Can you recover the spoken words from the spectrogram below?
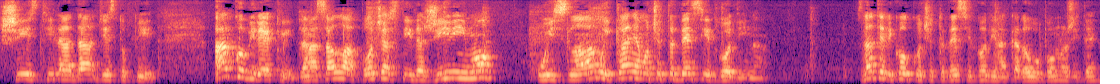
6205. Ako bi rekli da nas Allah počasti da živimo u islamu i klanjamo 40 godina, znate li koliko 40 godina kada ovo pomnožite?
